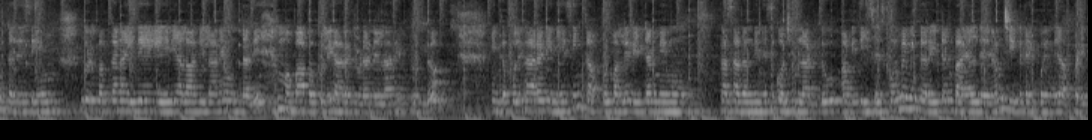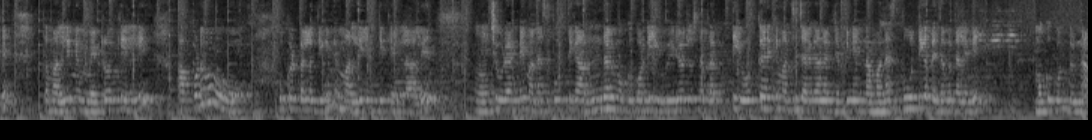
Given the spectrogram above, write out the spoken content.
ఉంటుంది. సేమ్ గుడి పక్కన ఇదే ఏరియా లాగా ఇలానే ఉంటుంది. మా పాప పులిహార చూడండి ఎలా తింటుందో. ఇంకా పులిహార తినేసి ఇంకా అప్పుడు మళ్ళీ రిటర్న్ మేము ప్రసాదం తినేసి కొంచెం లడ్డు అవి తీసేసుకొని మేము ఇంకా రిటర్న్ బయలుదేరాం. చీకటి అయిపోయింది అప్పటికే. ఇంకా మళ్ళీ మేము మెట్రోకి వెళ్ళి అప్పుడు కుక్కడపల్లిలో దిగి మేము మళ్ళీ ఇంటికి వెళ్ళాలి. చూడండి మనస్ఫూర్తిగా అందరూ మొక్కుకోండి. ఈ వీడియో చూసిన ప్రతి ఒక్కరికి మంచి జరగాలని చెప్పి నేను నా మనస్ఫూర్తిగా పెద్దమ్మ తల్లిని మొక్కుకుంటున్నా.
